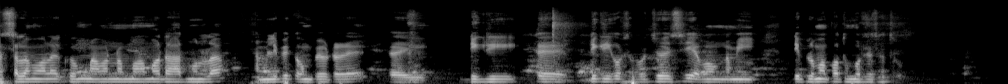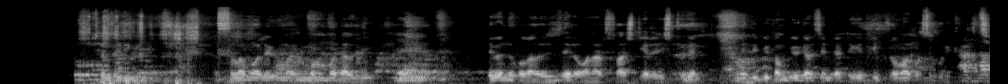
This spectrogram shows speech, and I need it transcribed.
আসসালামু আলাইকুম আমার নাম মোহাম্মদ আহাদ মোল্লা। আমি লিপি কম্পিউটারে এই ডিগ্রি ডিগ্রি কোর্সে ভর্তি হয়েছি এবং আমি ডিপ্লোমা প্রথম বর্ষের ছাত্র। আসসালামু আলাইকুম আমি মোহাম্মদ আলী আমি দেবেন্দ্র কলেজের অনার্স ফার্স্ট ইয়ারের স্টুডেন্ট আমি লিপি কম্পিউটার সেন্টার থেকে ডিপ্লোমা কোর্সে পরীক্ষা দিচ্ছি।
